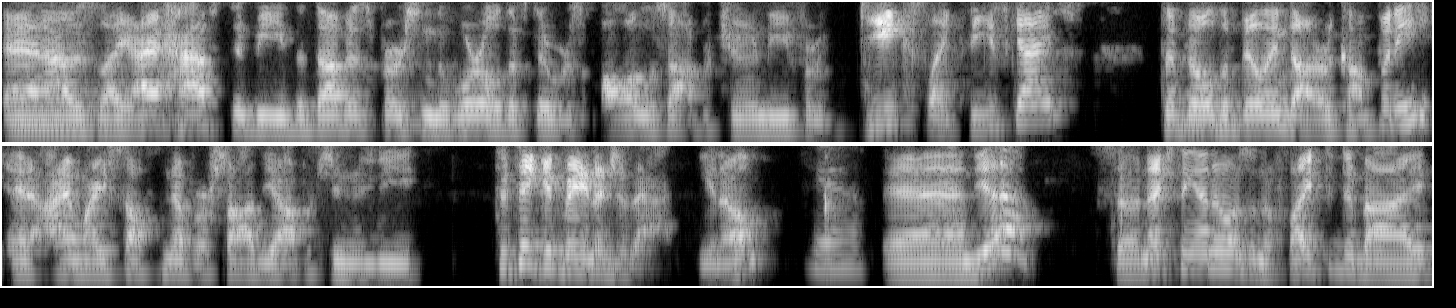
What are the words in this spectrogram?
And mm-hmm. I was like, I have to be the dumbest person in the world if there was all this opportunity for geeks like these guys to build a mm-hmm. billion dollar company. And I myself never saw the opportunity to take advantage of that, you know? Yeah. And yeah. yeah. So next thing I know, I was in a flight to Dubai.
